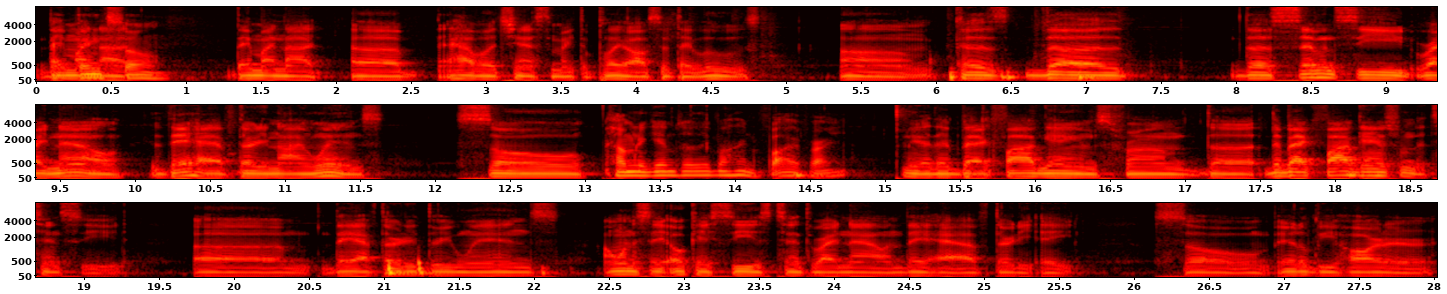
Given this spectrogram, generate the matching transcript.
they I might not. so. They might not uh, have a chance to make the playoffs if they lose, because the the seventh seed right now they have thirty nine wins. So How many games are they behind? Five, right? yeah, they're back five games from the. They're back five games from the tenth seed. Um, they have thirty three wins. I want to say OKC is tenth right now, and they have thirty eight. So it'll be harder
